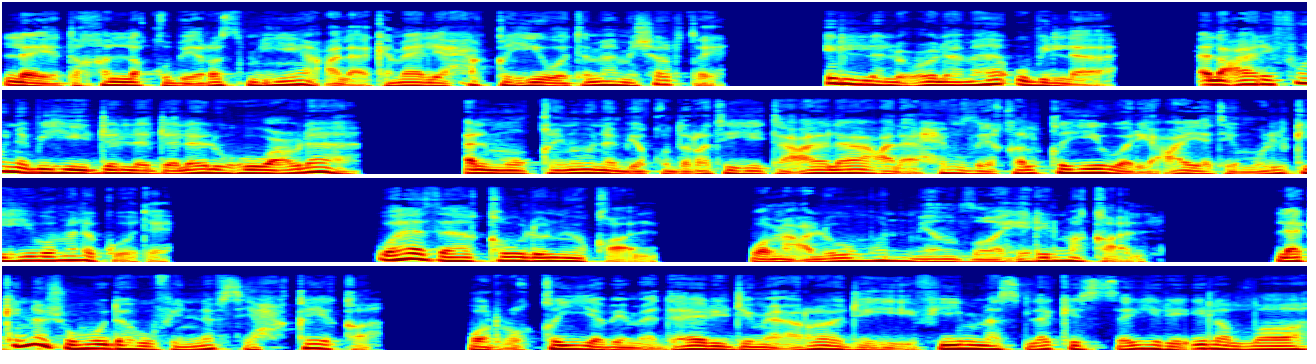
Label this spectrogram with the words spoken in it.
لا يتخلق برسمه على كمال حقه وتمام شرطه إلا العلماء بالله العارفون به جل جلاله وعلاه الموقنون بقدرته تعالى على حفظ خلقه ورعاية ملكه وملكوته. وهذا قول يقال ومعلوم من ظاهر المقال لكن شهوده في النفس حقيقة والرقي بمدارج معراجه في مسلك السير إلى الله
